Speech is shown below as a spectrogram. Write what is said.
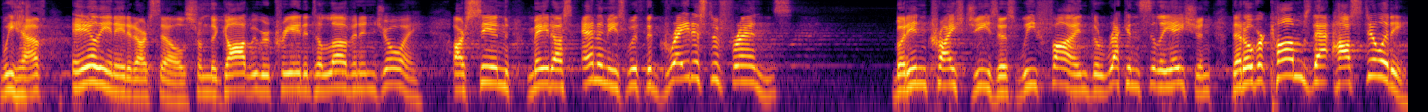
We have alienated ourselves from the God we were created to love and enjoy. Our sin made us enemies with the greatest of friends. But in Christ Jesus, we find the reconciliation that overcomes that hostility.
